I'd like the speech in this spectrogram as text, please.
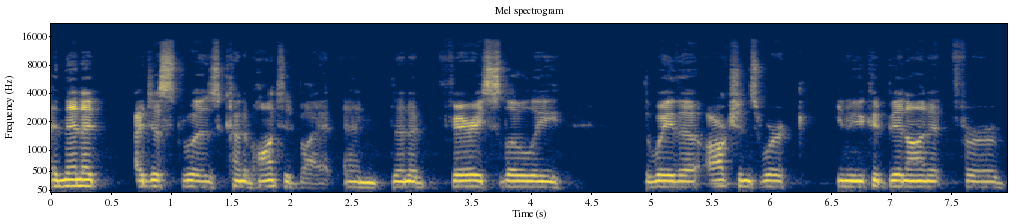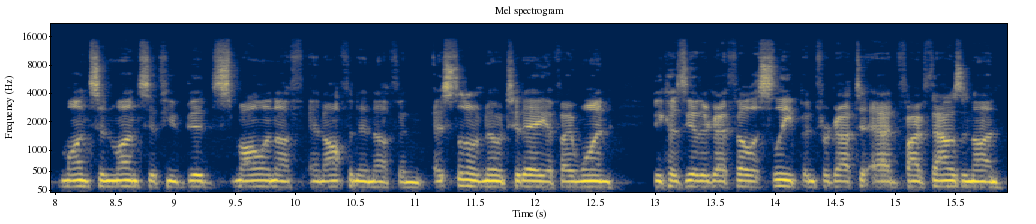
and then it I just was kind of haunted by it. And then it very slowly, the way the auctions work, you know, you could bid on it for months and months if you bid small enough and often enough. And I still don't know today if I won because the other guy fell asleep and forgot to add 5,000 on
